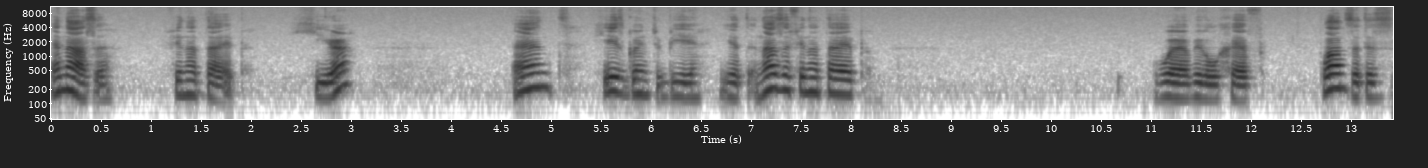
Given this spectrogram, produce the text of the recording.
another phenotype here and here is going to be yet another phenotype where we will have plants that is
